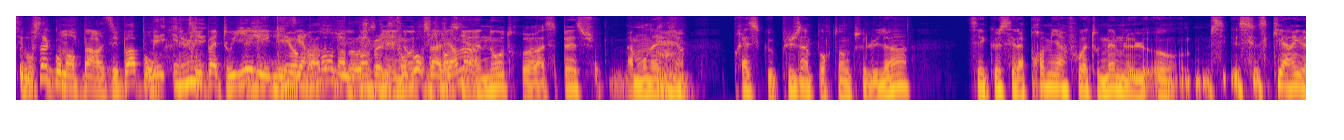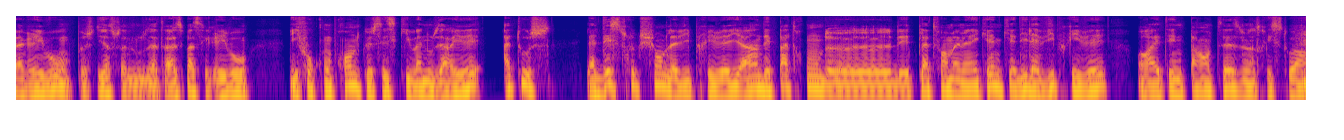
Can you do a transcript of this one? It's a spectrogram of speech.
C'est pour ça qu'on en parle, c'est pas pour Mais lui- tripatouiller les, les errements du, faubourg pense qu'il y a Saint-Germain. un autre aspect, à mon avis, presque plus important que celui-là, c'est que c'est la première fois tout de même, le, le- ce qui arrive à Griveaux, on peut se dire ça ne nous intéresse pas, c'est Griveaux. Mais il faut comprendre que c'est ce qui va nous arriver à tous. La destruction de la vie privée. Il y a un des patrons de, des plateformes américaines qui a dit la vie privée aura été une parenthèse de notre histoire.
